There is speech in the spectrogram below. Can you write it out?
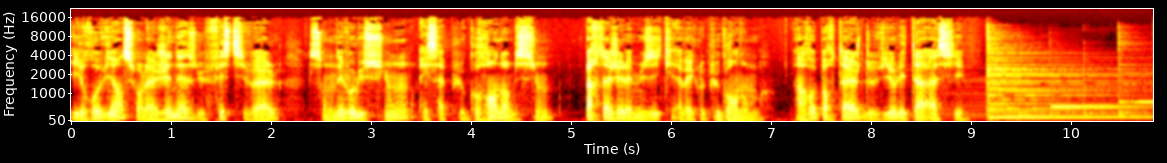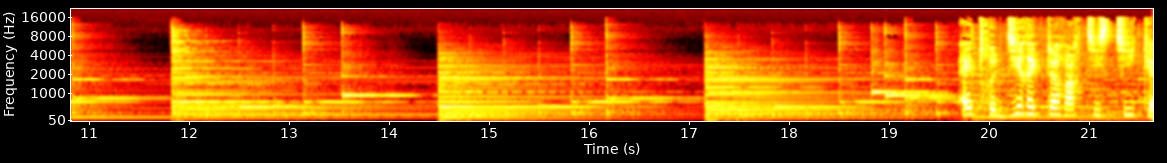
Il revient sur la genèse du festival, son évolution et sa plus grande ambition, partager la musique avec le plus grand nombre. Un reportage de Violetta Assier. Être directeur artistique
